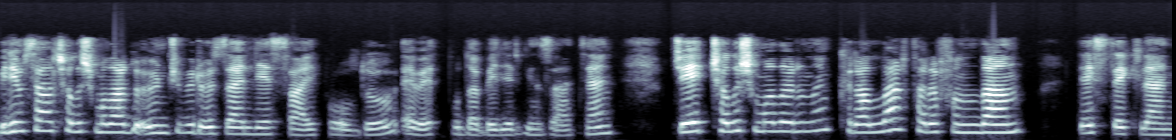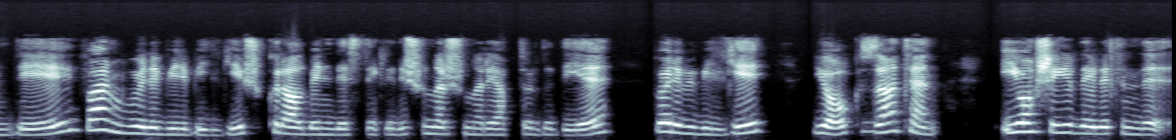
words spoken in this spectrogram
Bilimsel çalışmalarda öncü bir özelliğe sahip olduğu. Evet, bu da belirgin zaten. C. Çalışmalarının krallar tarafından desteklendiği. Var mı böyle bir bilgi? Şu kral beni destekledi, şunları şunları yaptırdı diye. Böyle bir bilgi yok. Zaten İyon şehir devletinde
